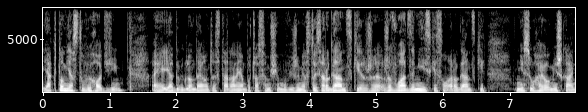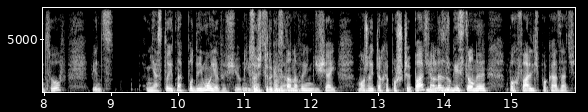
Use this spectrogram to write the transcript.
jak to miasto wychodzi, e, jak wyglądają te starania, bo czasem się mówi, że miasto jest aroganckie, że, że władze miejskie są aroganckie, nie słuchają mieszkańców, więc miasto jednak podejmuje wysiłki. Coś więc drgnęło. postanowiłem dzisiaj może i trochę poszczypać, ale z drugiej strony pochwalić, pokazać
